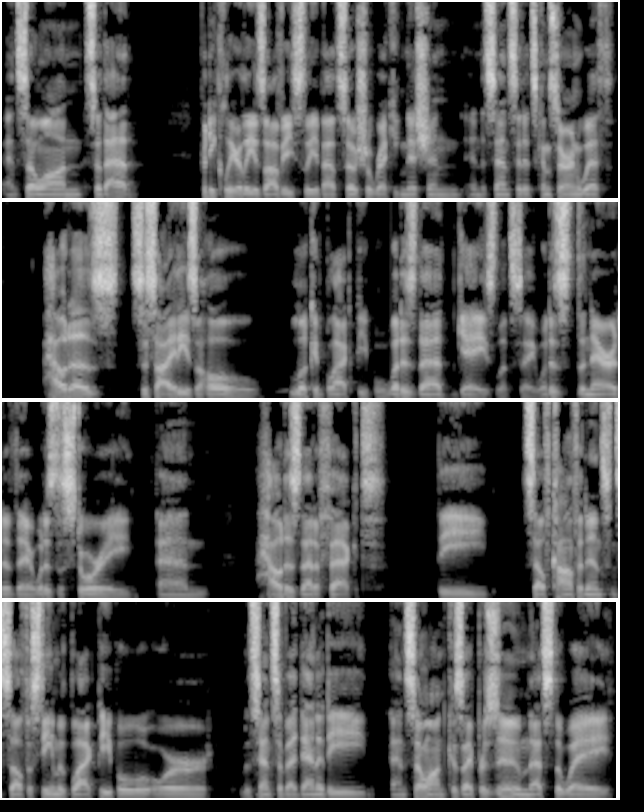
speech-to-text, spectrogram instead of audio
and so on? So that pretty clearly is obviously about social recognition in the sense that it's concerned with how does society as a whole look at black people? What is that gaze, let's say? What is the narrative there? What is the story? And how does that affect the self confidence and self esteem of black people or the sense of identity and so on? Because I presume that's the way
